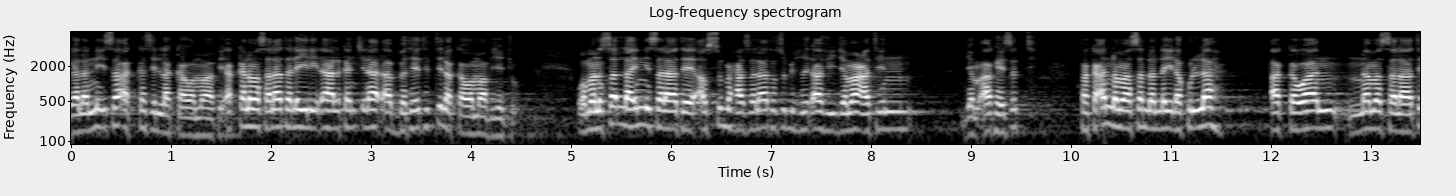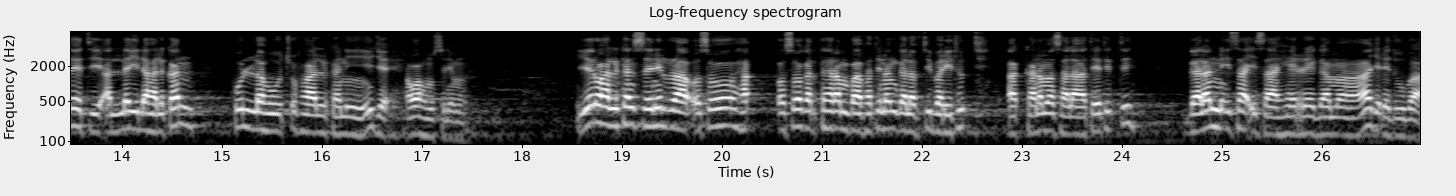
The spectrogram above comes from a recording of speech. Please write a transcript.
قال النساء أكسل لك وما في. أكنما صلاة ليل إلى الكن جناها دابتيت لك وما في جيجو ومن صلى إني صلاة الصبح صلاة صبح في جماعة جماعة كيست فكأنما صلى الليل كله أكوان نما صلاتيتي الليل هلكن كله شوف هلكني رواه مسلم yeroo halkan seenirraa osoo osoo gartee haran baafatinan galaftii bariitutti akka nama salaateetitti galanni isaa isaa herreegamaa jedhe duuba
